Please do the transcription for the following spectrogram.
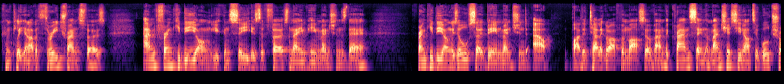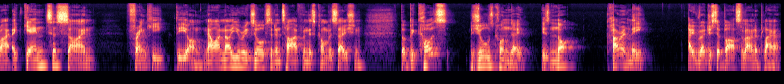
complete another three transfers, and Frenkie De Jong, you can see, is the first name he mentions there. Frenkie De Jong is also being mentioned out by the Telegraph and Marcel van der Kraan saying that Manchester United will try again to sign Frenkie de Jong. Now, I know you're exhausted and tired from this conversation, but because Jules Koundé is not currently a registered Barcelona player,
